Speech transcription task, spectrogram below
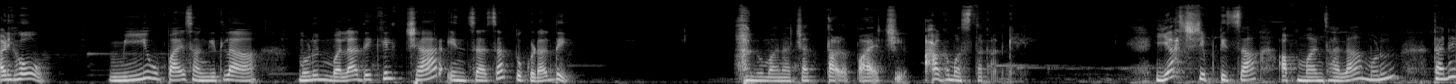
आणि हो मी उपाय सांगितला म्हणून मला देखील चार इंचाचा तुकडा दे. हनुमानाच्या तळपायाची आग मस्तकात गेली. याच शिपटीचा अपमान झाला म्हणून त्याने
